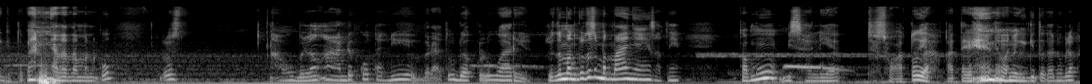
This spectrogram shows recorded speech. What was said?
gitu kan kata temanku. Terus aku bilang ada kok tadi berarti udah keluar ya. Terus temanku tuh sempat nanya yang satunya kamu bisa lihat sesuatu ya? Katanya teman gitu kan dia bilang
